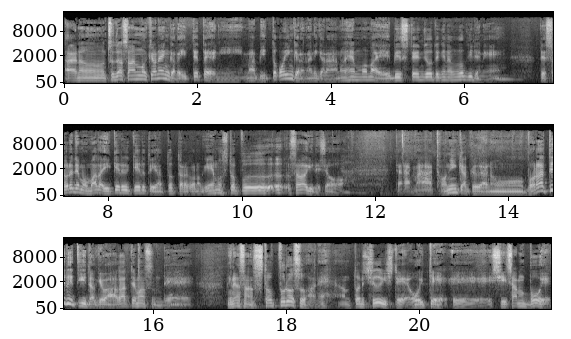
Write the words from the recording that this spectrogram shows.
あの、津田さんも去年から言ってたように、まあビットコインから何からあの辺もまあエビス天井的な動きでね、うん、で、それでもまだいけるいけるってやっとったらこのゲームストップ騒ぎでしょう。だからまあ、とにかく、あの、ボラテリティだけは上がってますんで、皆さん、ストップロスはね、本当に注意しておいて、えー、資産防衛、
